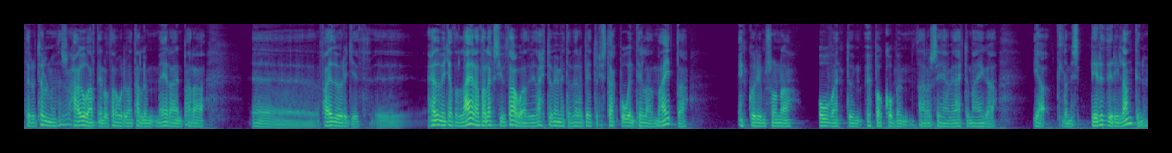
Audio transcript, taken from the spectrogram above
þegar við tölum um þessar hagvarnir og þá vorum við að tala um meira en bara uh, fæðuöryggið uh, hefðum við ekki átt að læra þá leksíu þá að við ættum einmitt að vera betur í stakkbúin til að mæta einhverjum svona óvæntum uppákomum þar að segja að við ættum að eiga já, til dæmis byrðir í landinu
